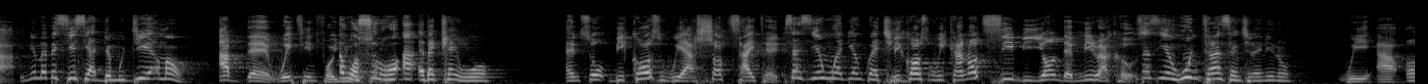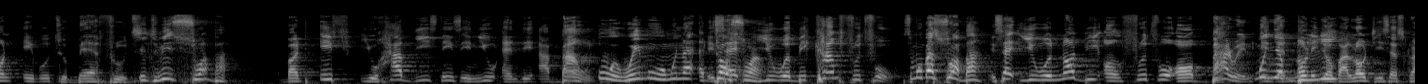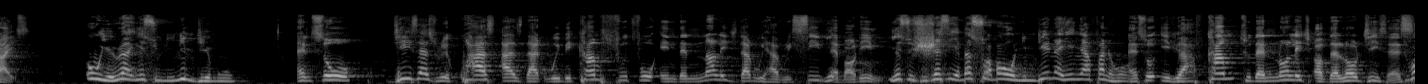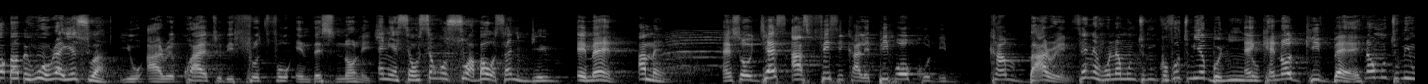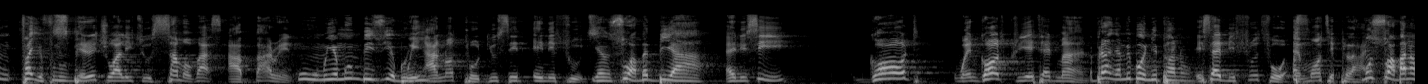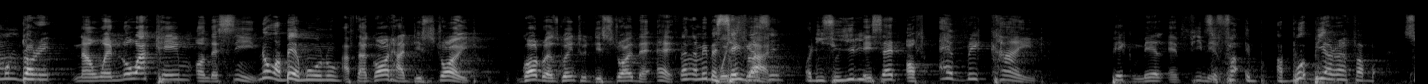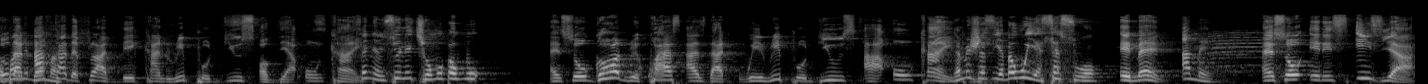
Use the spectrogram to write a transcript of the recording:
nneɛma bɛsiesie adamudie ama wo up there waiting for you. Ɛwɔ soro hɔ a ɛbɛtwɛn wo. And so, because we are short sighted, ɛsiane sɛ yɛnhu adeɛ nkɔ akyi. because we cannot see beyond the miracles, ɛsiane sɛ yɛnhu ntra nsɛnkyerɛnni no we are unable to bear fruit. yɛntumi nso aba. But if you have these things in you and they abound, wowɔ wei mu wɔ mu na he said, you will become fruitful. sɛ mobɛso aba. He said, you will not be unfruitful or barren in the knowledge of our Lord Jesus Christ. wowɔ yɛwura yesu ne nimdeɛ mu. And so, Jesus requires us that we become fruitful in the knowledge that we have received about Him. yesu hwehwɛ sɛ yɛbɛso aba wɔ nimdeɛ no a yɛnya afa ne ho And so, if you have come to the knowledge of the Lord Jesus, sɛ woaba bɛhu owura yesu a you are required to be fruitful in this knowledge. ɛneɛ sɛ wo sɛ woso aba wɔ saa nimdeɛ mu Amen. amen And so, just as physically people could become barren sɛne honam ntumi nkɔfo tumi yɛ bɔni and cannot give birth, na ɔmotumi fa yɛfunu spiritually, to some of us are barren. honhom yɛ mu bi so yɛ We are not producing any fruit. yɛnso aba biara And you see, God, when God created man, ɛberɛ a nyame bɔ nipa no He said, Be fruitful and multiply. moso aba na mondɔre Now, when Noah came on the scene, na wabaa mu after God had destroyed, God was going to destroy the earth with flood. He said, Of every kind, pick male and female. fa eh, ah, eb- aboɔ biara fa ba- so that after the flood they can reproduce of their own kind. sɛnea nsuo no akyi ɔmo bɛwo And so God requires us that we reproduce our own kind. nyame hwɛ sɛ yɛbɛwo yɛ sɛsoɔ Amen. amen And so it is easier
